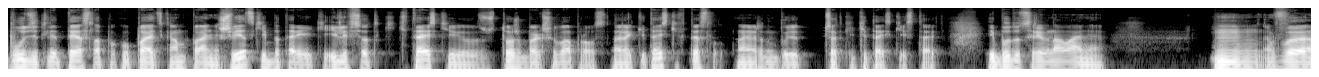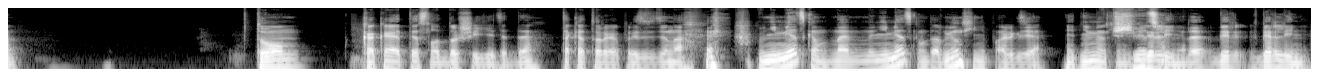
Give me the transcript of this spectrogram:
будет ли Тесла покупать компании шведские батарейки или все-таки китайские, тоже большой вопрос. Для китайских Тесла, наверное, будет все-таки китайские ставить. И будут соревнования в том, какая Тесла дольше едет, да? Та, которая произведена в немецком, на, на немецком, да, в Мюнхене, или где? Нет, не в Мюнхене, в Берлине, да? В, Бер, в Берлине.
